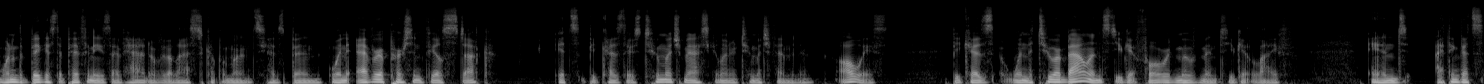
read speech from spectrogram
one of the biggest epiphanies I've had over the last couple months has been whenever a person feels stuck, it's because there's too much masculine or too much feminine. Always. Because when the two are balanced, you get forward movement, you get life. And I think that's,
